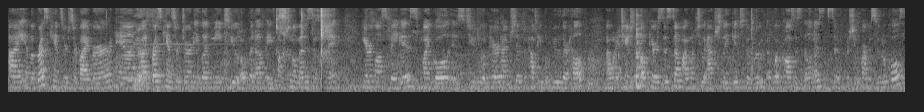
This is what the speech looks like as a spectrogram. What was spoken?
I am a breast cancer survivor, and my breast cancer journey led me to open up a functional medicine clinic here in Las Vegas. My goal is to do a paradigm shift of how people view their health. I want to change the healthcare system. I want to actually get to the root of what causes illness instead of pushing pharmaceuticals.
